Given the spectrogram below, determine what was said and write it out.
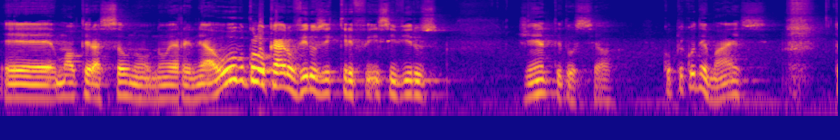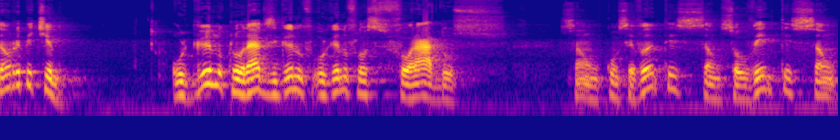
é, uma alteração no, no RNA, ou colocaram o vírus e esse vírus. Gente do céu, complicou demais. Então, repetindo: organoclorados e organofosforados são conservantes, são solventes, são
